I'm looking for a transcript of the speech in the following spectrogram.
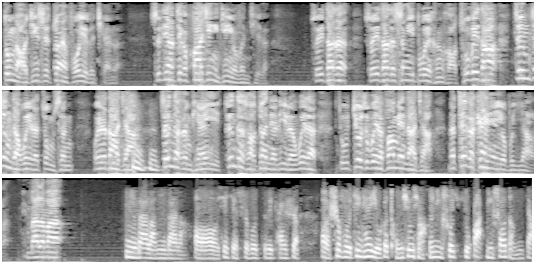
动脑筋是赚佛有的钱了，实际上这个发心已经有问题了，所以他的所以他的生意不会很好，除非他真正的为了众生，为了大家，真的很便宜，真的少赚点利润，为了就就是为了方便大家，那这个概念又不一样了，明白了吗？明白了，明白了。哦，谢谢师傅慈悲开示。哦，师傅，今天有个同修想和您说几句话，您稍等一下。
